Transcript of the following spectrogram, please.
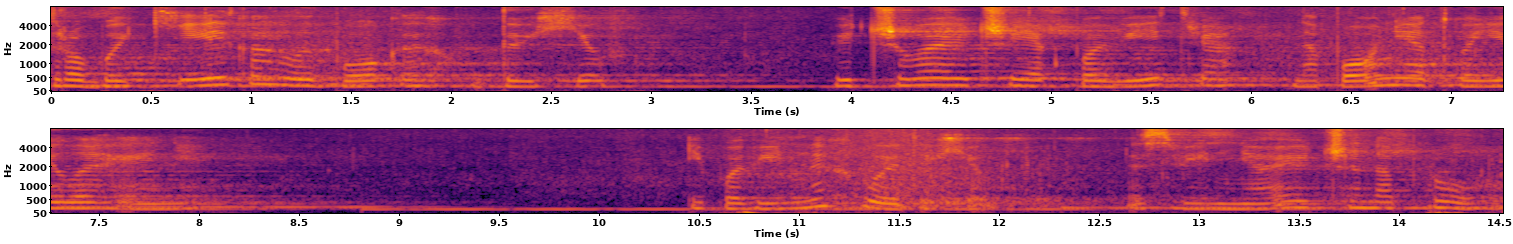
Зроби кілька глибоких вдихів, відчуваючи, як повітря наповнює твої легені, і повільних видихів, звільняючи напругу.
